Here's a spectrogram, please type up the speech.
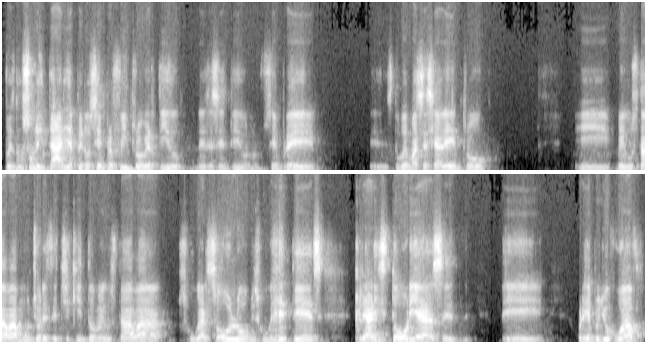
pues no solitaria, pero siempre fui introvertido en ese sentido, ¿no? Siempre eh, estuve más hacia adentro, y me gustaba mucho desde chiquito, me gustaba pues, jugar solo, mis juguetes, crear historias. Eh, por ejemplo, yo jugaba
